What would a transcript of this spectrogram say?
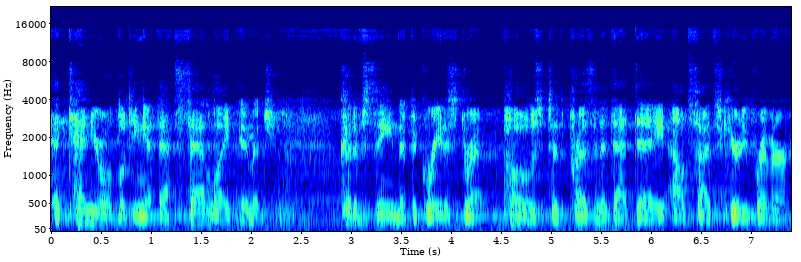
a 10 year old looking at that satellite image could have seen that the greatest threat posed to the president that day outside the security perimeter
